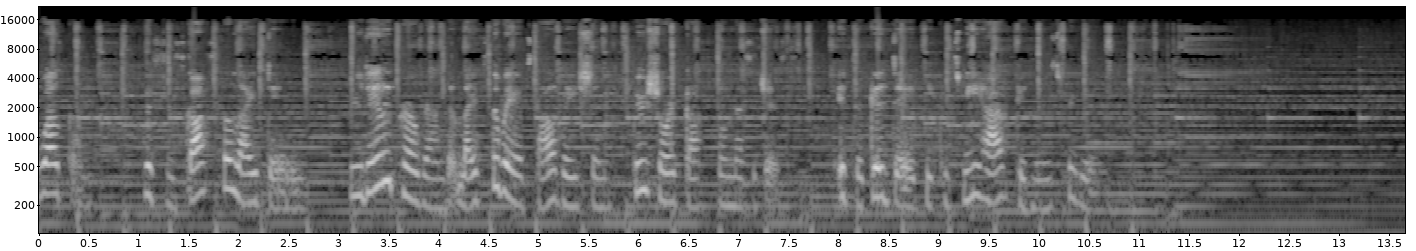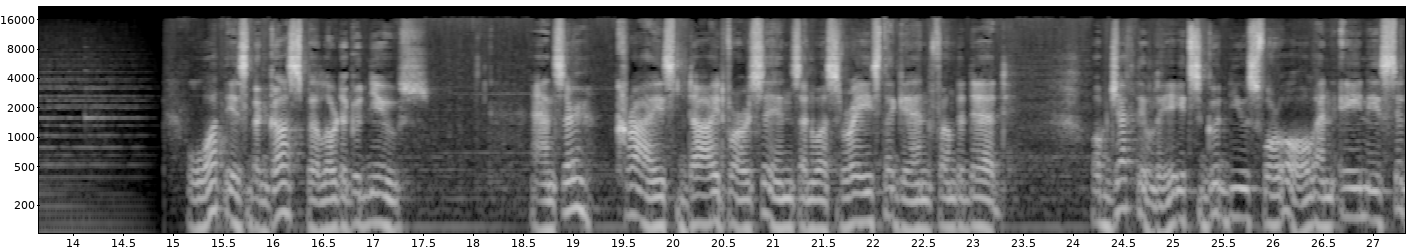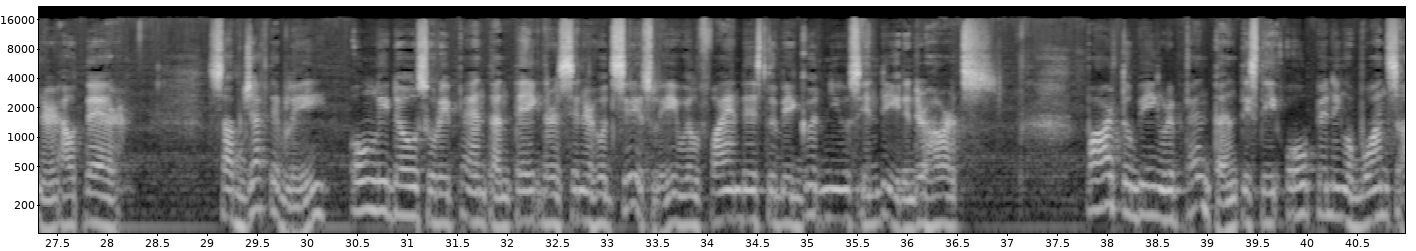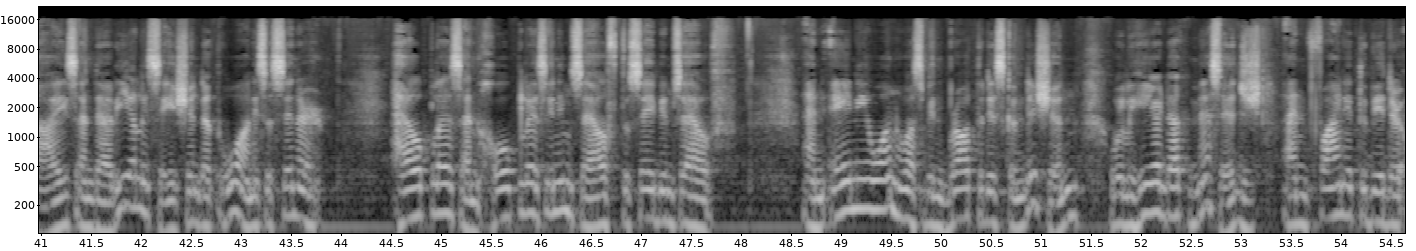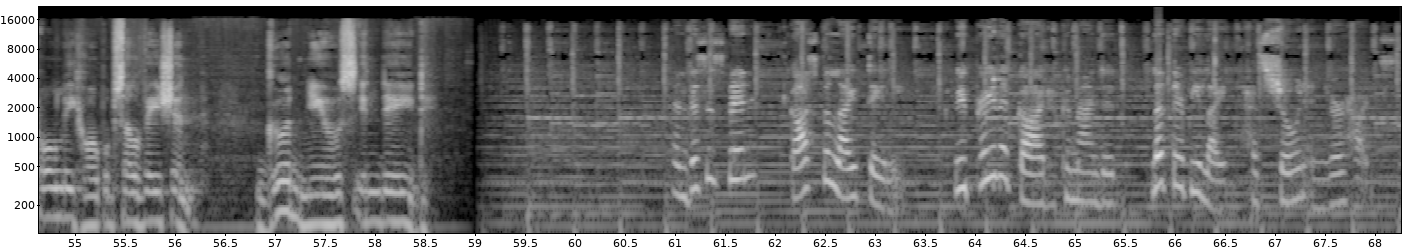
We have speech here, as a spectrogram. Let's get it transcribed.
Welcome. This is Gospel Light Daily, your daily program that lights the way of salvation through short gospel messages. It's a good day because we have good news for you. What is the gospel or the good news? Answer Christ died for our sins and was raised again from the dead. Objectively, it's good news for all and any sinner out there. Subjectively, only those who repent and take their sinnerhood seriously will find this to be good news indeed in their hearts. Part of being repentant is the opening of one's eyes and the realization that one is a sinner, helpless and hopeless in himself to save himself. And anyone who has been brought to this condition will hear that message and find it to be their only hope of salvation. Good news indeed. And this has been Gospel Light Daily. We pray that God, who commanded, Let there be light, has shone in your hearts.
